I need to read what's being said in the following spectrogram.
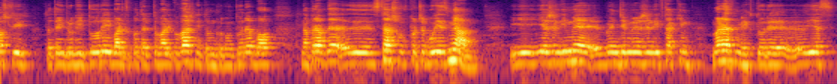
poszli do tej drugiej tury i bardzo potraktowali poważnie tą drugą turę, bo naprawdę yy, Staszów potrzebuje zmian. I jeżeli my będziemy żyli w takim marazmie, który y, jest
